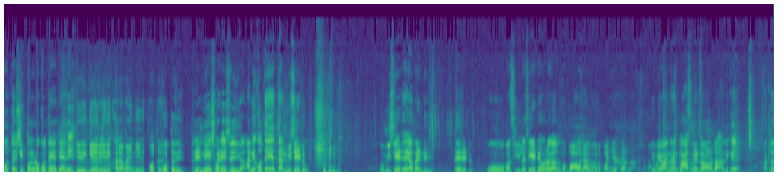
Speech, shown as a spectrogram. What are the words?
కొత్త షిప్పలు కూడా కొత్త అయితేంది ఇది గేర్ ఇది ఖరాబ్ అయింది ఇది కొత్తది. కొత్తది. రెండు వేసి పడేసాయి ఇక. అన్ని కొత్త చేస్తాను మీ సేటు. ఓ మీ సేటు ఇక బండి ఇది? డైరెక్ట్. ఓ మా సీల సేట్ ఎవరో కాదు మా బావ నాకు ఒక పని చేస్తాడు. ఇక మేము అందరం క్లాస్మేట్లు అనమాట అందుకే అట్లా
